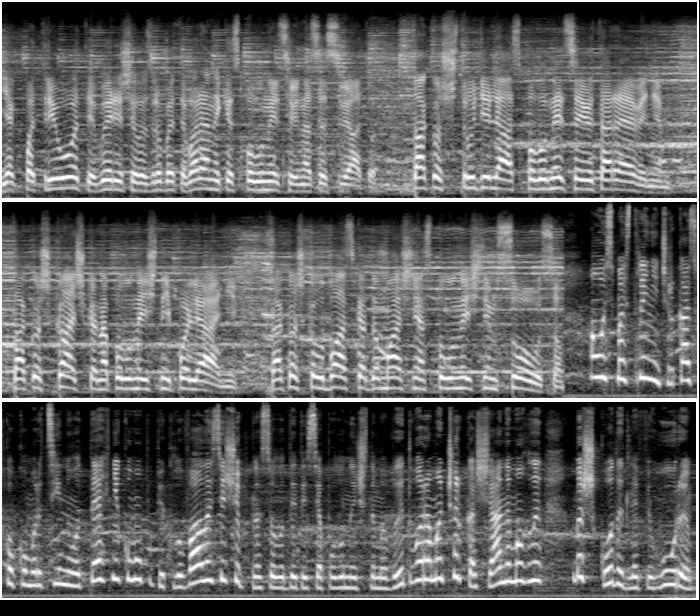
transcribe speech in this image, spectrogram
як патріоти, вирішили зробити вареники з полуницею на це свято. Також штруділя з полуницею та ревенем, також качка на полуничній поляні, також колбаска домашня з полуничним соусом. Ось майстрині Черкаського комерційного технікуму попіклувалися, щоб насолодитися полуничними витворами черкащани могли без шкоди для фігури.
